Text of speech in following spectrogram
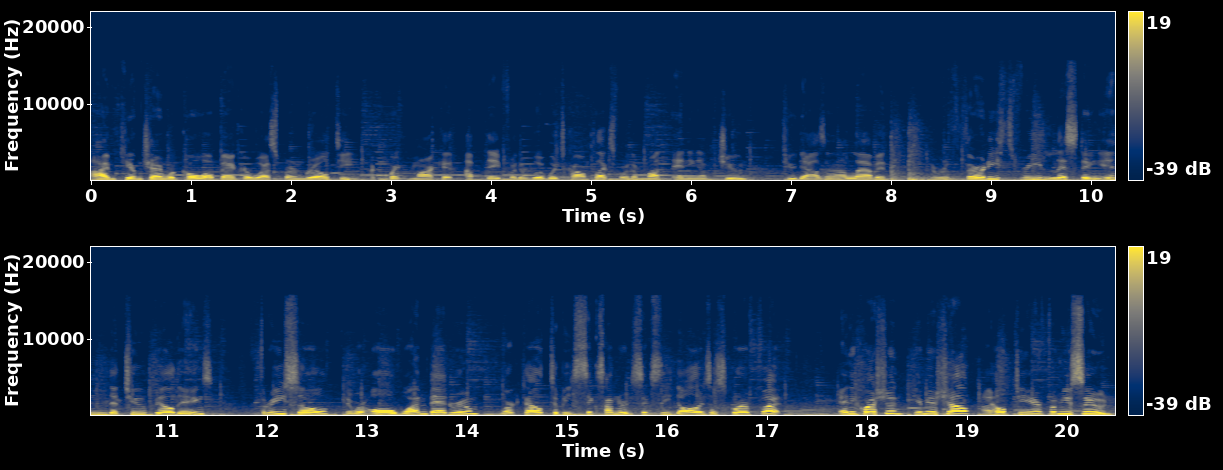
Hi, I'm Kim Cheng with Coldwell Banker Westburn Realty. A quick market update for the Woodwards Complex for the month ending of June 2011. There were 33 listing in the two buildings. Three sold. They were all one bedroom. Worked out to be $660 a square foot. Any question? Give me a shout. I hope to hear from you soon.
